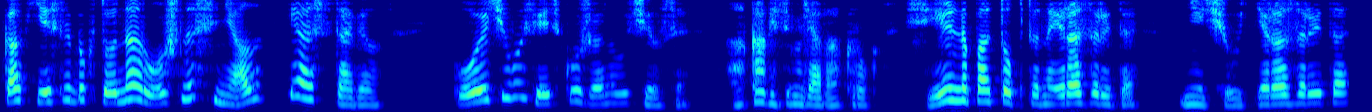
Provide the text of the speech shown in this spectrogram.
как если бы кто нарочно снял и оставил. Кое-чему Федька уже научился. А как земля вокруг? Сильно потоптана и разрыта? Ничуть не разрыта.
